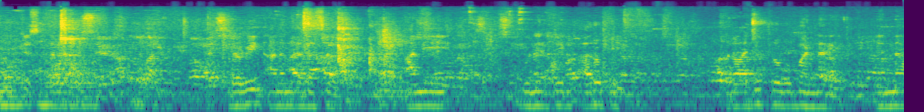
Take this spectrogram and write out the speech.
मुख्य सूत्रधार प्रवीण आनंद रसाळ आणि गुन्ह्यातील आरोपी राजू प्रभू भंडारे यांना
